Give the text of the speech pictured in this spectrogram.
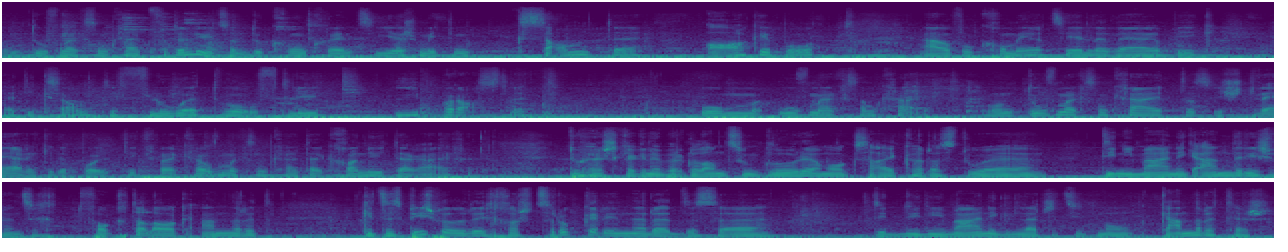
und die Aufmerksamkeit der Leute, sondern du konkurrenzierst mit dem gesamten Angebot, auch von kommerzieller Werbung, äh, die gesamte Flut, die auf die Leute einprasselt um Aufmerksamkeit. Und die Aufmerksamkeit, das ist die Währung in der Politik. Wer keine Aufmerksamkeit hat, kann nichts erreichen. Du hast gegenüber Glanz und Gloria mal gesagt, dass du äh, deine Meinung änderst, wenn sich die Faktenlage ändert. Gibt es ein Beispiel, wo du dich kannst zurückerinnern kannst, dass äh, du deine Meinung in letzter Zeit mal geändert hast?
